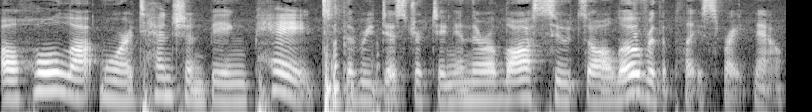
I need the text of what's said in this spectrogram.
a whole lot more attention being paid to the redistricting, and there are lawsuits all over the place right now.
